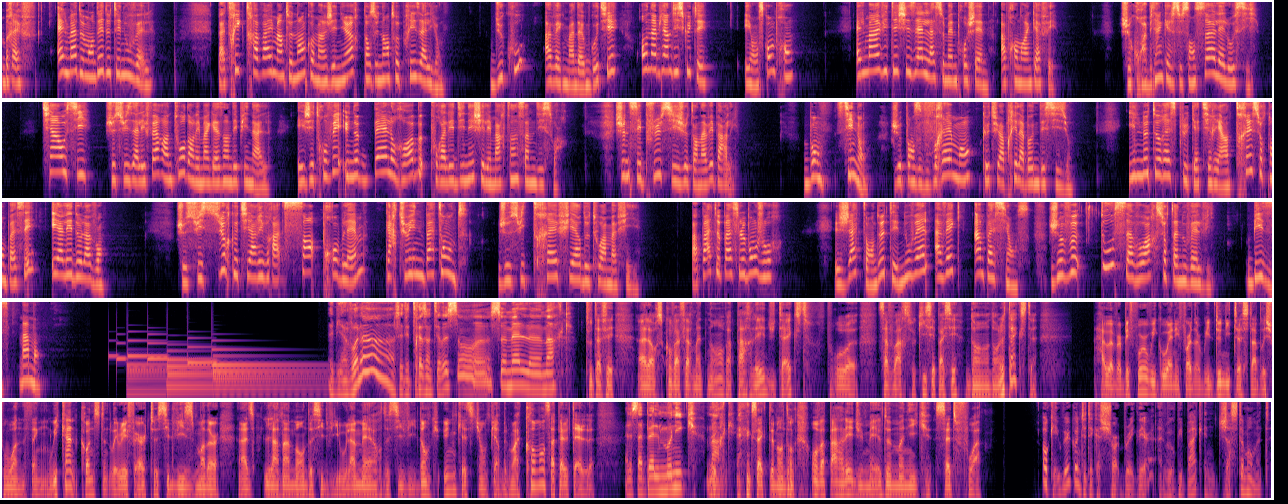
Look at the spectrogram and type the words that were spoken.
Bref, elle m'a demandé de tes nouvelles. Patrick travaille maintenant comme ingénieur dans une entreprise à Lyon. Du coup, avec Madame Gauthier, on a bien discuté. Et on se comprend. Elle m'a invité chez elle la semaine prochaine à prendre un café. Je crois bien qu'elle se sent seule, elle aussi. Tiens aussi, je suis allée faire un tour dans les magasins d'Épinal et j'ai trouvé une belle robe pour aller dîner chez les Martins samedi soir. Je ne sais plus si je t'en avais parlé. Bon, sinon, je pense vraiment que tu as pris la bonne décision. Il ne te reste plus qu'à tirer un trait sur ton passé et aller de l'avant. Je suis sûre que tu y arriveras sans problème, car tu es une battante. Je suis très fière de toi, ma fille. Papa te passe le bonjour. J'attends de tes nouvelles avec impatience. Je veux tout savoir sur ta nouvelle vie. Bise, maman. Eh bien voilà, c'était très intéressant euh, ce mail, euh, Marc. Tout à fait. Alors, ce qu'on va faire maintenant, on va parler du texte pour euh, savoir ce qui s'est passé dans, dans le texte. However, before we go any further, we do need to establish one thing. We can't constantly refer to Sylvie's mother as la maman de Sylvie ou la mère de Sylvie. Donc, une question, Pierre-Benoît. Comment s'appelle-t-elle? Elle s'appelle Monique, Marc. Exactement. Donc, on va parler du mail de Monique cette fois. Okay, we're going to take a short break there and we'll be back in just a moment.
